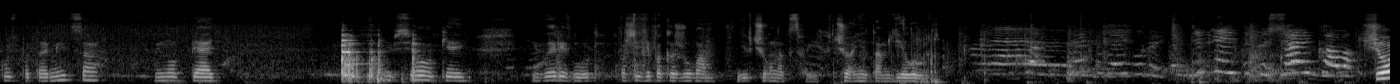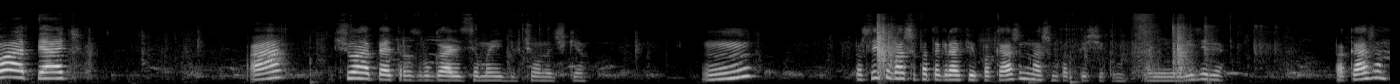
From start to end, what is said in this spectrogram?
Пусть потомится минут пять. И все окей. И very good. Пошлите покажу вам девчонок своих, что они там делают. Чё опять? А? Чё опять разругались мои девчоночки? М? Пошлите ваши фотографии, покажем нашим подписчикам. Они не видели. Покажем?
